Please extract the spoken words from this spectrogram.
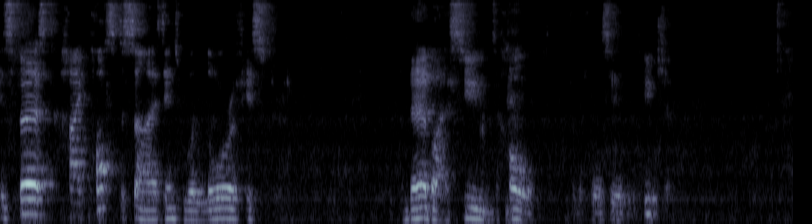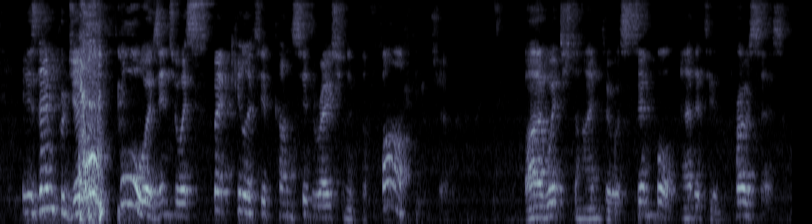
is first hypostasized into a law of history, and thereby assumed to hold for the foreseeable future. It is then projected forwards into a speculative consideration of the far future, by which time, through a simple additive process,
